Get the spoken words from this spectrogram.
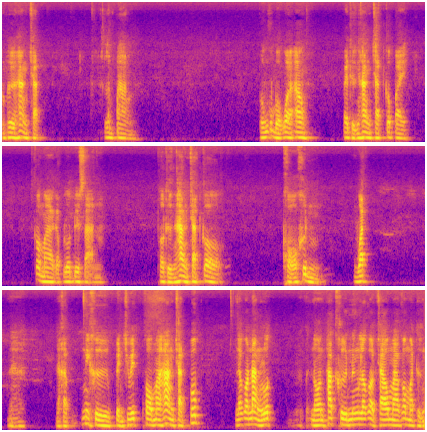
อำเภอห้างฉัด ลำปาง ผมก็บอกว่าเอาไปถึงห้างฉัดก็ไป ก็มากับรถโดยสาร พอถึงห้างฉัดก็ขอขึ้นวัดนะนะครับ นี่คือเป็นชีวิตพอมาห้างฉัดปุ๊บ แล้วก็นั่งรถนอนพักคืนนึง แล้วก็เช้ามาก็มาถึง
